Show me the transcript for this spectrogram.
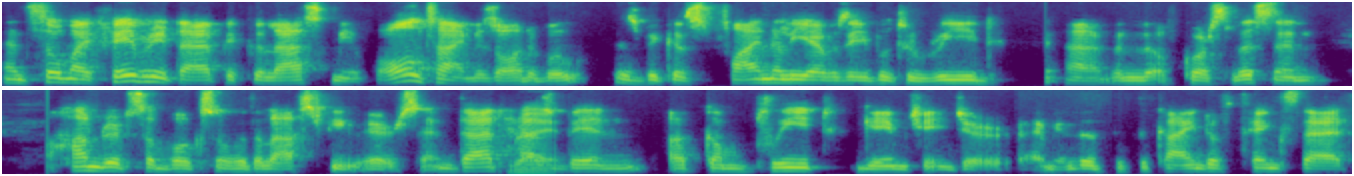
And so my favorite app, if you'll ask me of all time, is Audible, is because finally I was able to read, uh, and of course listen, hundreds of books over the last few years. And that has been a complete game changer. I mean, the, the kind of things that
